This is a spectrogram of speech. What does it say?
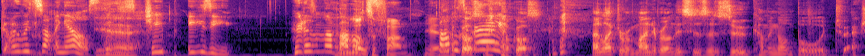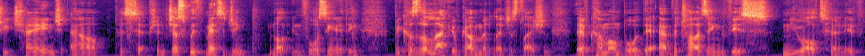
Go with something else Yeah. that's cheap, easy. Who doesn't love And bubbles? lots of fun. Yeah. Bubbles of course, are great. of course. I'd like to remind everyone this is a zoo coming on board to actually change our perception, just with messaging, not enforcing anything, because of the lack of government legislation. They've come on board, they're advertising this new alternative,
